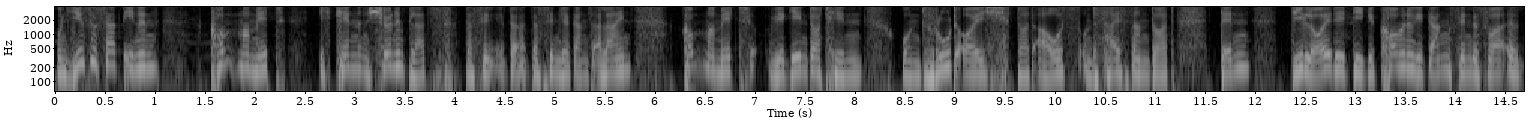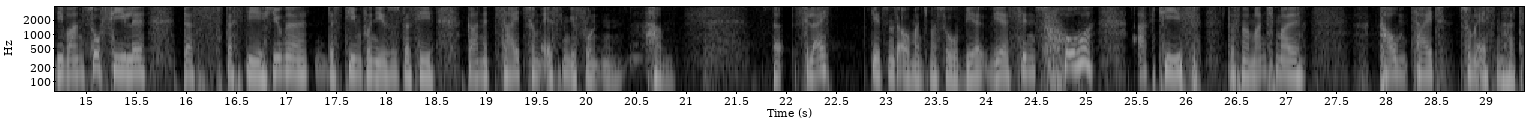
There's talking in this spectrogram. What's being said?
Und Jesus sagt ihnen, kommt mal mit ich kenne einen schönen Platz, das sind, da, das sind wir ganz allein. Kommt mal mit, wir gehen dorthin und ruht euch dort aus. Und das heißt dann dort, denn die Leute, die gekommen und gegangen sind, das war, die waren so viele, dass, dass die Jünger, das Team von Jesus, dass sie gar eine Zeit zum Essen gefunden haben. Äh, vielleicht geht es uns auch manchmal so. Wir, wir sind so aktiv, dass man manchmal kaum Zeit zum Essen hat.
